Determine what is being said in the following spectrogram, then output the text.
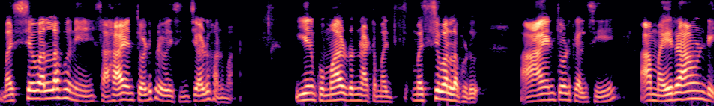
మత్స్యవల్లభుని సహాయంతో ప్రవేశించాడు హనుమ ఈయన కుమారుడు ఉన్నట్టు మత్స్య మత్స్యవల్లభుడు. ఆయనతో కలిసి ఆ మైరావుండి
